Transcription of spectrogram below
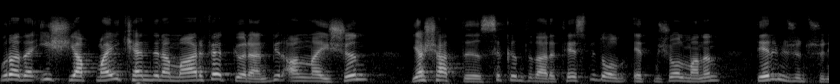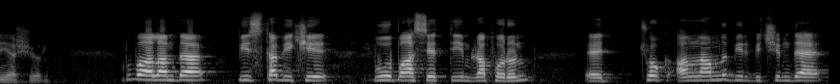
burada iş yapmayı kendine marifet gören bir anlayışın yaşattığı sıkıntıları tespit etmiş olmanın derin üzüntüsünü yaşıyorum. Bu bağlamda biz tabii ki bu bahsettiğim raporun e, çok anlamlı bir biçimde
